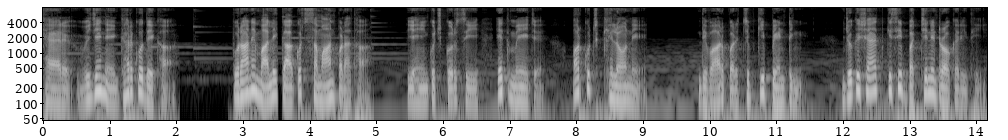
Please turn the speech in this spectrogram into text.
खैर, विजय ने घर को देखा। पुराने मालिक का कुछ सामान पड़ा था। यहीं कुछ कुर्सी, एक मेज और कुछ खिलौने। दीवार पर चिपकी पेंटिंग, जो कि शायद किसी बच्चे ने ड्रॉ करी थी।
